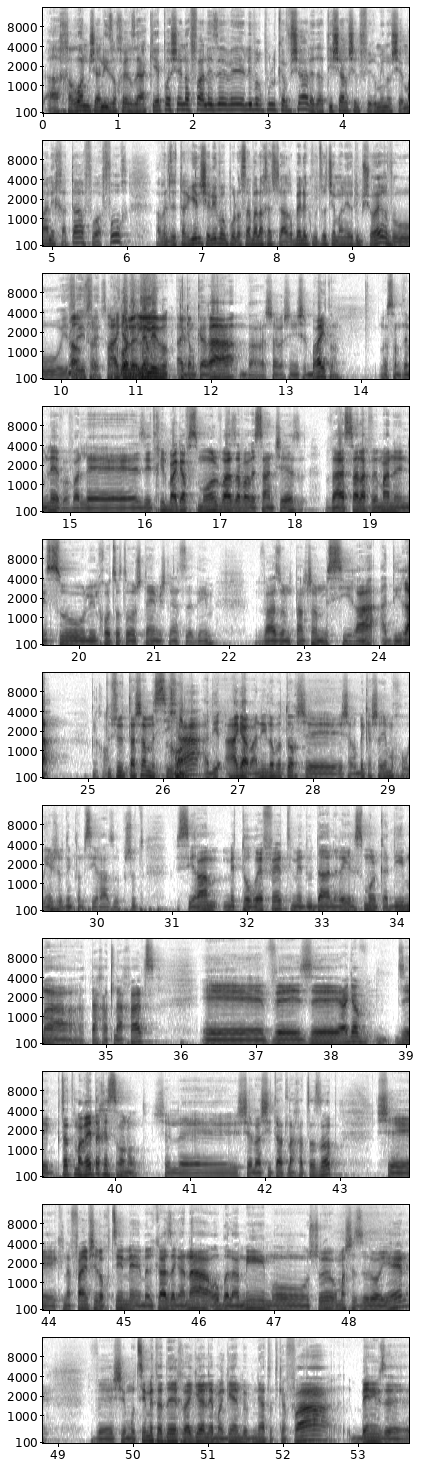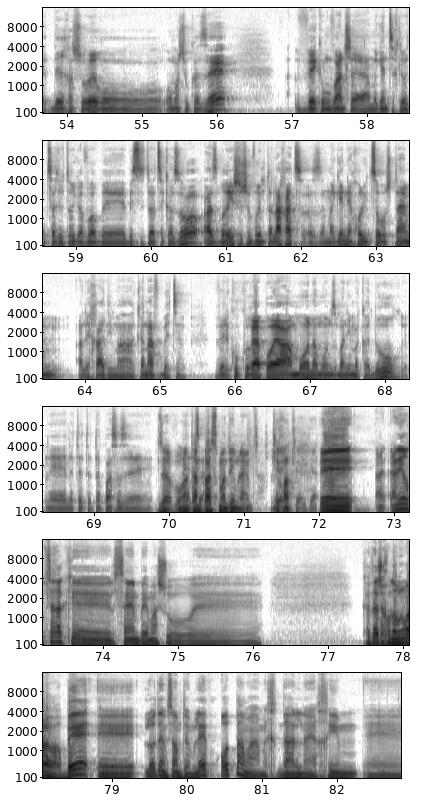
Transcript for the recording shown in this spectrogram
האחרון שאני זוכר זה הקפה שנפל לזה וליברפול כבשה, לדעתי שער של פירמינו שמאני חטף או הפוך, אבל זה תרגיל שליברפול עושה בלחץ שלה הרבה לקבוצות שמאניות עם שוער והוא יפה יפה. אגב, גם קרה בשער השני של ברייטון, לא שמתם לב, אבל אה, זה התחיל באגף שמאל ואז עבר לסנצ'ז, ואז סאלח ומאנה ניסו ללחוץ אותו שניהם משני הצדדים, ואז הוא נתן שם מסירה אדירה. נכון. פשוט הייתה שם מסירה, נכון. אגב, אני לא בטוח שיש הרבה קשרים אחוריים שנותנים את המסירה הזו, פשוט מסירה מטורפת, מדודה על רגל שמאל קדימה, תחת לחץ. אה, וזה, אגב, זה קצת מראה את החסרונות של, אה, של השיטת לחץ הזאת, שכנפיים שלוחצים אה, מרכז הגנה, או בלמים, או שוער, מה שזה לא יהיה, ושמוצאים את הדרך להגיע למגן בבניית התקפה, בין אם זה דרך השוער או, או משהו כזה. וכמובן שהמגן צריך להיות קצת יותר גבוה בסיטואציה כזו, אז ברגע ששוברים את הלחץ, אז המגן יכול ליצור שתיים על אחד עם הכנף בעצם. ולקוקוריה פה היה המון המון זמן עם הכדור, לתת את הפס הזה. זהו, והוא נתן פס מדהים לאמצע. כן, נכון. כן, כן. אה, אני רוצה רק אה, לסיים במשהו אה, כזה שאנחנו מדברים עליו הרבה, לא יודע אם שמתם לב, עוד פעם המחדל נייחים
